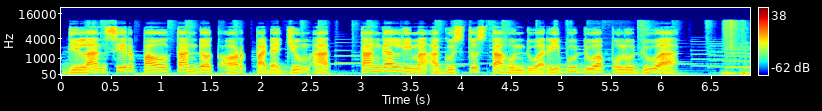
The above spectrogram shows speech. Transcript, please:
dilansir paultan.org pada Jumat, tanggal 5 Agustus tahun 2022.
